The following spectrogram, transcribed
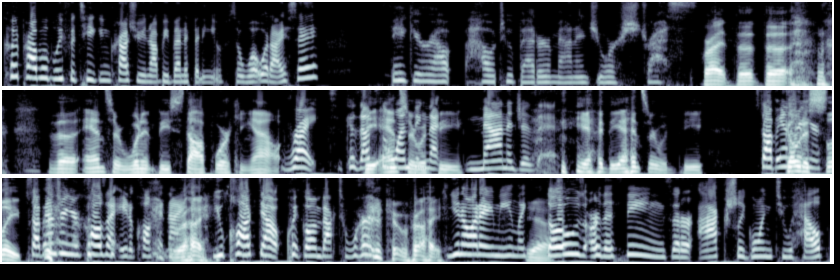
could probably fatigue and crash you and not be benefiting you. So, what would I say? Figure out how to better manage your stress. Right. The the the answer wouldn't be stop working out. Right, because that's The the, one thing that be- manages it. yeah, the answer would be Stop answering go to your, sleep. Stop answering your calls at eight o'clock at night. Right. You clocked out. Quit going back to work. right. You know what I mean? Like Yeah. those are the things that are actually going to help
